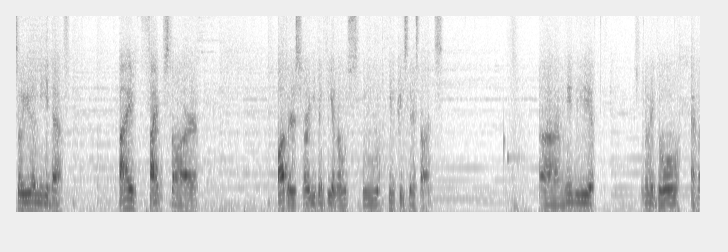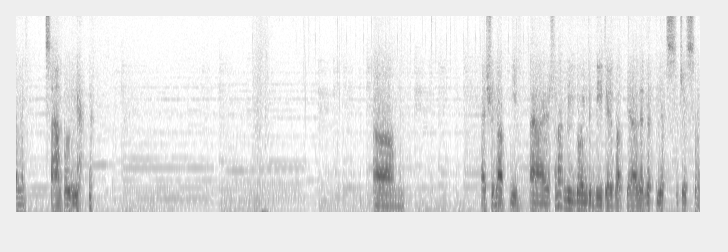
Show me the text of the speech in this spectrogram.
so you'll need a five five star fodders or even heroes to increase their stars. Uh, maybe do we go have an example here. Um I should not be I should not be going to detail, but yeah, let, let, let's just uh,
